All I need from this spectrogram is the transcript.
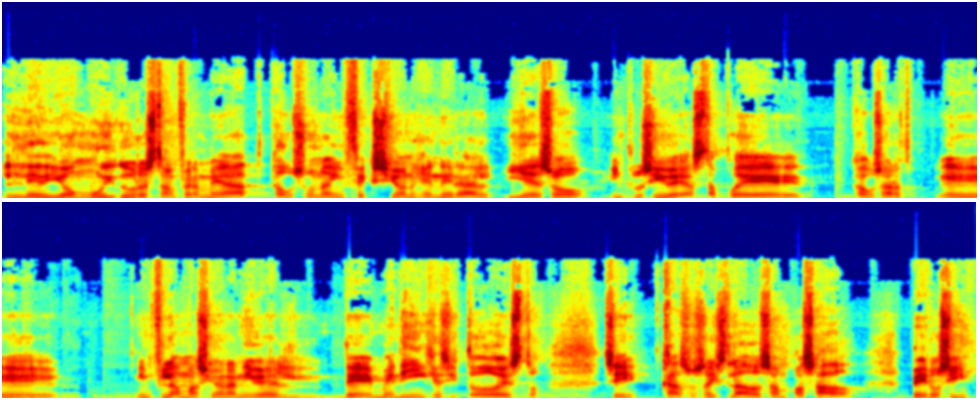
le dio muy duro esta enfermedad, causó una infección general y eso inclusive hasta puede causar eh, inflamación a nivel de meninges y todo esto. ¿sí? Casos aislados han pasado, pero sí,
